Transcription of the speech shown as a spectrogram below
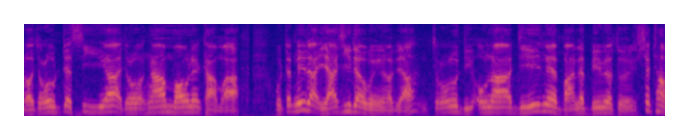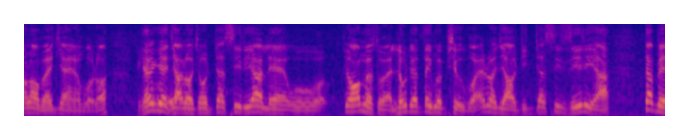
တော့ကျွန်တော်တို့တက်စီကကျွန်တော်ငှားမောင်းတဲ့ခါမှာဟိုတနေ့တာရရှိတဲ့ဝင်ရောဗျာကျွန်တော်တို့ဒီအုံနာကြီးနဲ့ဗာနဲ့ပေးမယ်ဆိုရင်8000လောက်ပဲကြံရပေါ့နော်တကယ်ကြကြတော့ကျွန်တော်တက်စီတွေကလည်းဟိုပြောမယ်ဆိုရင်အလုပ်တဲ့တိတ်မဖြစ်ဘူးပေါ့အဲ့တော့ကြောင့်ဒီတက်စီဈေးတွေကတက်ပဲ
